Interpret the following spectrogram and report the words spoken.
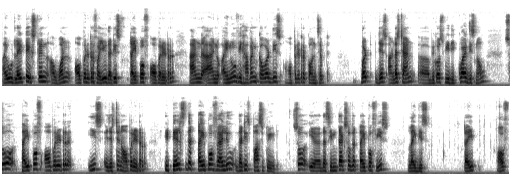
I would like to explain uh, one operator for you that is type of operator and I know, I know we haven't covered this operator concept but just understand uh, because we require this now. So type of operator is just an operator it tells the type of value that is passed to it. So uh, the syntax of the type of is like this type of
